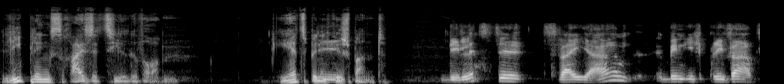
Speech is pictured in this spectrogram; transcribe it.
Lieblingsreiseziel geworden? Jetzt bin die, ich gespannt. Die letzten zwei Jahre bin ich privat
